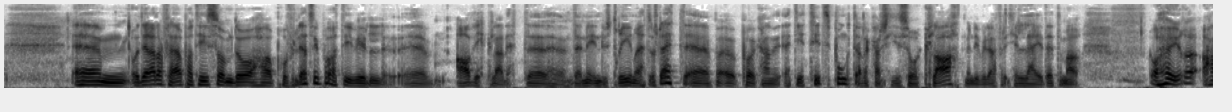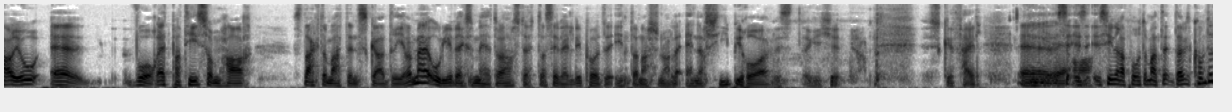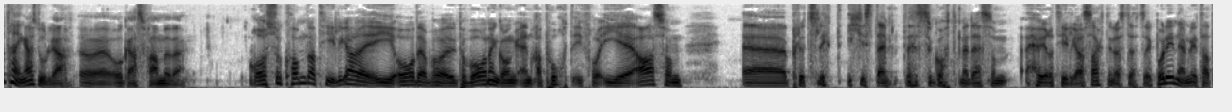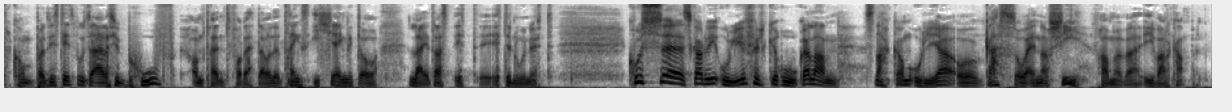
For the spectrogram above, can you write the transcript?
Um, og Der er det flere partier som da har profilert seg på at de vil uh, avvikle dette, denne industrien, rett og slett, uh, på, på et gitt tidspunkt. Eller kanskje ikke så klart, men de vil i hvert fall ikke lete etter mer. Og Høyre har jo uh, vært et parti som har snakket om at en skal drive med oljevirksomhet, og har støtta seg veldig på Det internasjonale energibyrået, hvis jeg ikke ja, husker feil, sin rapport om at det kommer til å trenges olje og gass framover. Og så kom det tidligere i år, der på, på våren en gang, en rapport fra IEA som eh, plutselig ikke stemte så godt med det som Høyre tidligere har sagt når de støttet seg på det, nemlig at kom, på et visst tidspunkt så er det ikke behov omtrent for dette, og det trengs ikke egentlig å letes et, etter noe nytt. Hvordan eh, skal du i oljefylket Rogaland snakke om olje og gass og energi framover i valgkampen?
